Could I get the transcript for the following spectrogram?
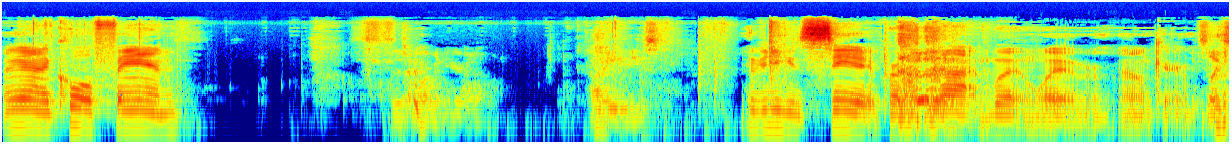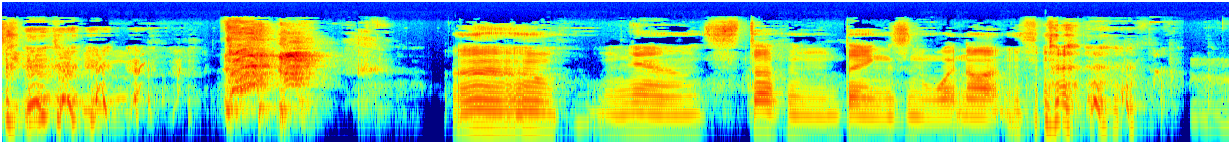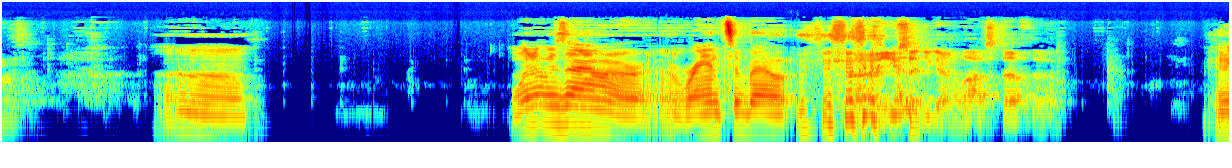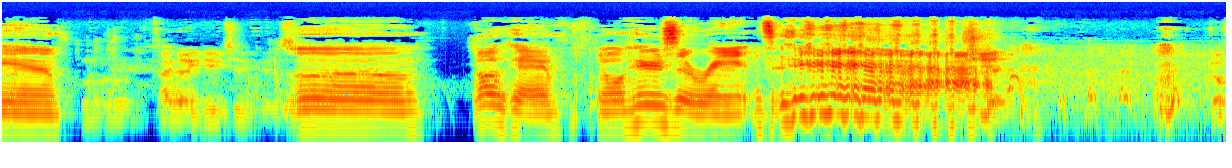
got a cool fan. It's warm in here, huh? High 80s. If you can see it, probably not, but whatever. I don't care. It's like sleeping outside being Um, yeah, stuff and things and whatnot. um, what was our rant about? uh, You said you got a lot of stuff, though. yeah. hmm I know you do, too, Um. Okay. Well, here's a rant. shit.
